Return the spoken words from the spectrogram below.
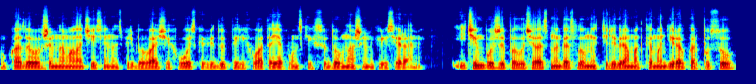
указывавшим на малочисленность прибывающих войск ввиду перехвата японских судов нашими крейсерами. И чем больше получалось многословных телеграмм от командиров корпусов,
